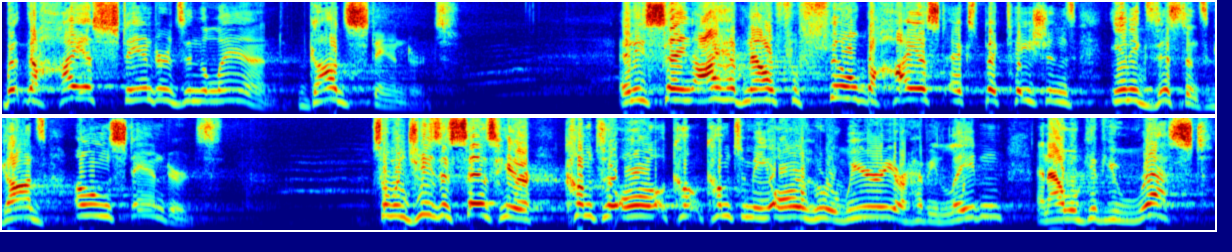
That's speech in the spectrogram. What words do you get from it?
but the highest standards in the land, God's standards. And he's saying, I have now fulfilled the highest expectations in existence, God's own standards. So when Jesus says here, come to, all, come, come to me, all who are weary or heavy laden, and I will give you rest,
